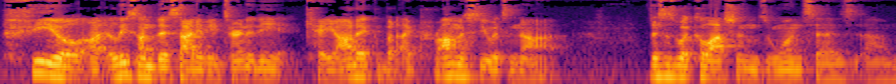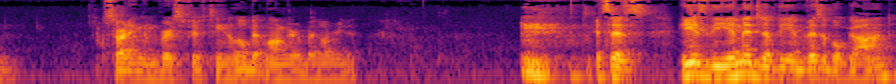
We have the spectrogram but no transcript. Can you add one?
feel, uh, at least on this side of eternity, chaotic, but I promise you it's not. This is what Colossians 1 says. Um, starting in verse 15, a little bit longer, but I'll read it. it says, He is the image of the invisible God,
